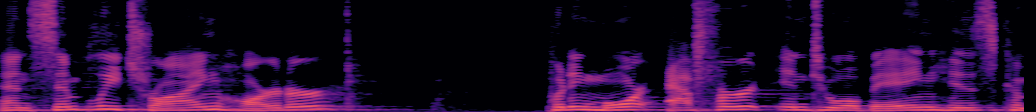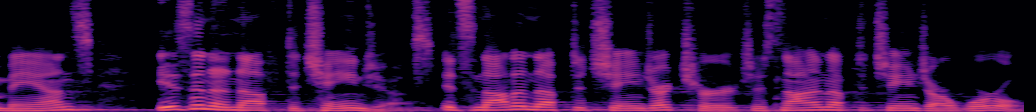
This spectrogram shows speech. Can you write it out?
And simply trying harder, putting more effort into obeying his commands, isn't enough to change us. It's not enough to change our church. It's not enough to change our world.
